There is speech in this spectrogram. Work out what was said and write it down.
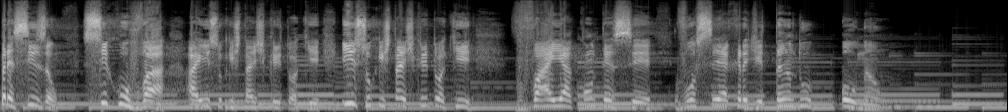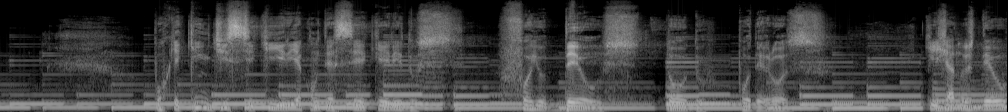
precisam se curvar a isso que está escrito aqui. Isso que está escrito aqui vai acontecer, você acreditando ou não. Porque quem disse que iria acontecer, queridos, foi o Deus Todo-Poderoso, que já nos deu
